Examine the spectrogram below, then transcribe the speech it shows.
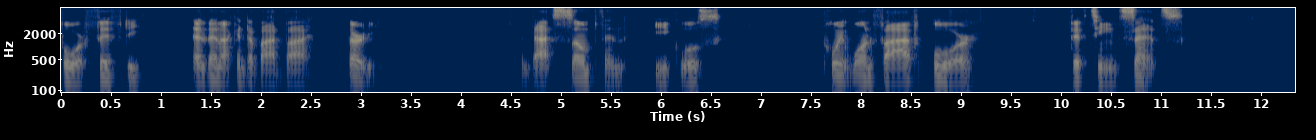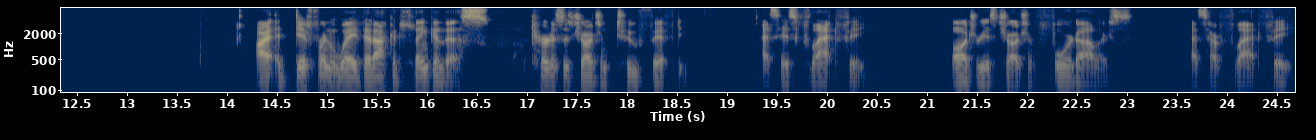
450 and then I can divide by 30 and that something equals 0.15 or 15 cents All right, a different way that I could think of this. Curtis is charging 250 as his flat fee. Audrey is charging $4 as her flat fee.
